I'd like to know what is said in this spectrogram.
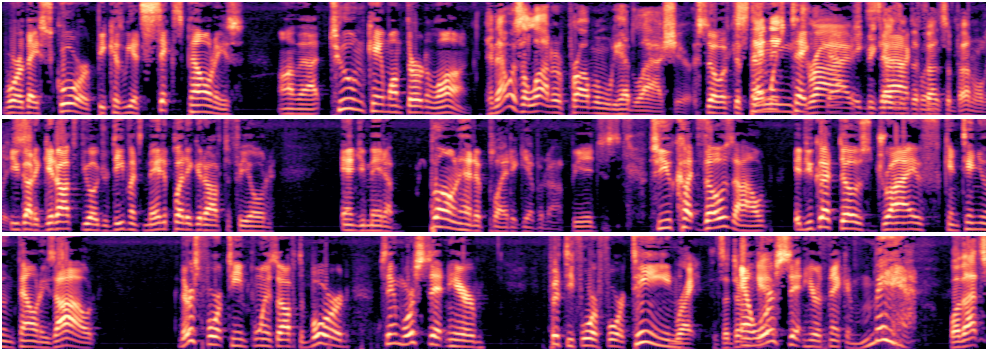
where they scored because we had six penalties on that. Two of them came on third and long. And that was a lot of the problem we had last year. So if the Extending Penguins take drives that, because of defensive penalties. you got to get off the field. Your defense made a play to get off the field, and you made a boneheaded play to give it up. It just- so you cut those out. If you cut those drive continuing penalties out, there's 14 points off the board. Tim, we're sitting here 54-14. Right. It's a different And game. we're sitting here thinking, man, Well, that's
